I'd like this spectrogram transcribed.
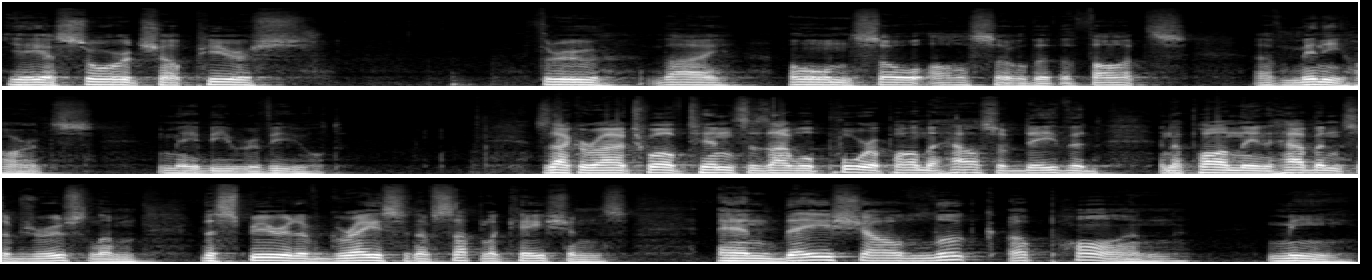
Yea, a sword shall pierce through thy own soul also, that the thoughts of many hearts may be revealed. Zechariah 12:10 says, "I will pour upon the house of David and upon the inhabitants of Jerusalem the spirit of grace and of supplications, and they shall look upon me,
